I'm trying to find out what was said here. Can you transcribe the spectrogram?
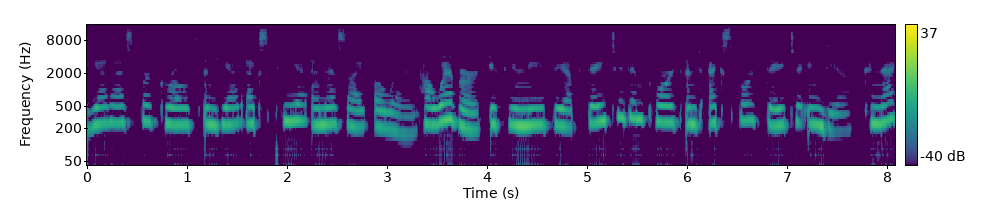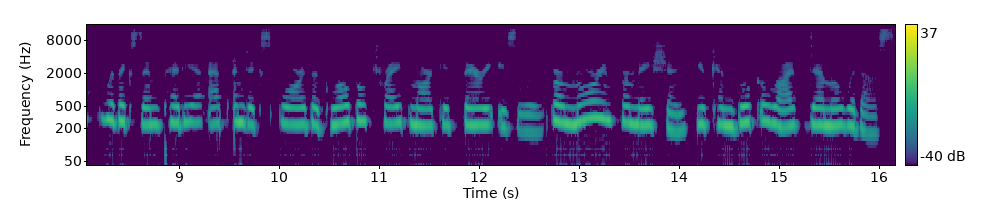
yet S for growth and yet XP NSION. However, if you need the updated import and export data India, connect with Exim Eximpedia app and explore the global trade market very easily. For more information, you can book a live demo with us.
